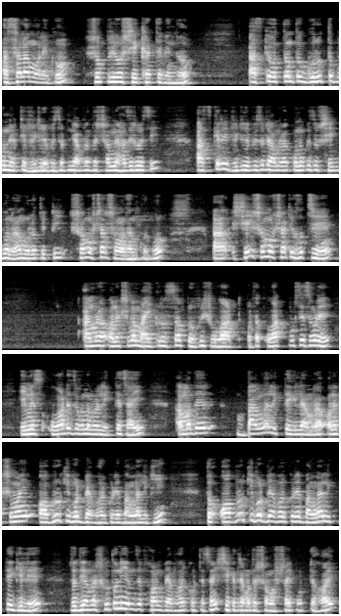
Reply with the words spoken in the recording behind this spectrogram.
আসসালামু আলাইকুম, সুপ্রিয় শিক্ষার্থীবৃন্দ। আজকে অত্যন্ত গুরুত্বপূর্ণ একটি ভিডিও এপিসোড নিয়ে আপনাদের সামনে হাজির হয়েছি। আজকের এই ভিডিও এপিসোডে আমরা কোনো কিছু শিখব না, মূলত একটি সমস্যার সমাধান করব। আর সেই সমস্যাটি হচ্ছে, আমরা অনেক সময় মাইক্রোসফট অফিস ওয়ার্ড অর্থাৎ ওয়ার্ড প্রসেসরে এম এস ওয়ার্ডে যখন আমরা লিখতে চাই, আমাদের বাংলা লিখতে গেলে আমরা অনেক সময় অভ্র কিবোর্ড ব্যবহার করে বাংলা লিখি। তো অভ্র কিবোর্ড ব্যবহার করে বাংলা লিখতে গেলে যদি আমরা সুতনি এমজে ফন্ট ব্যবহার করতে চাই, সেক্ষেত্রে আমাদের সমস্যায় পড়তে হয়।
